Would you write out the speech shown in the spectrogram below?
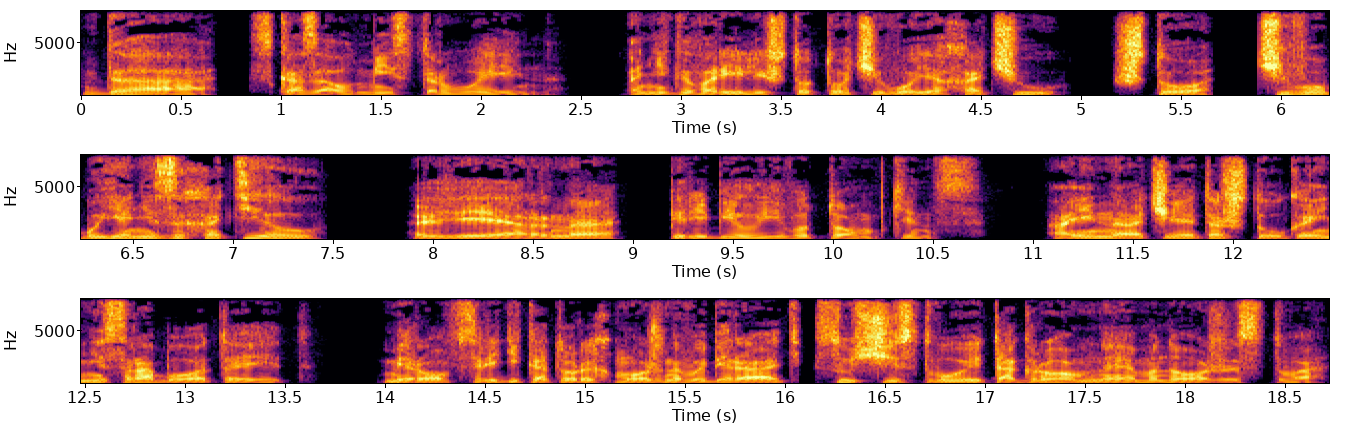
«Да», — сказал мистер Уэйн. «Они говорили, что то, чего я хочу, что, чего бы я ни захотел...» «Верно», перебил его Томпкинс. «А иначе эта штука и не сработает. Миров, среди которых можно выбирать, существует огромное множество.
